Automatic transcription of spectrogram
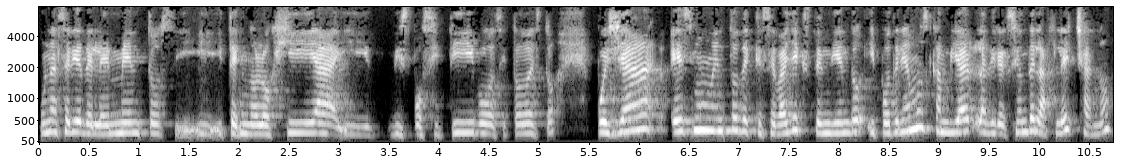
una serie de elementos y, tecnología y dispositivos y todo esto, pues ya es momento de que se vaya extendiendo y podríamos cambiar la dirección de la flecha, ¿no?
